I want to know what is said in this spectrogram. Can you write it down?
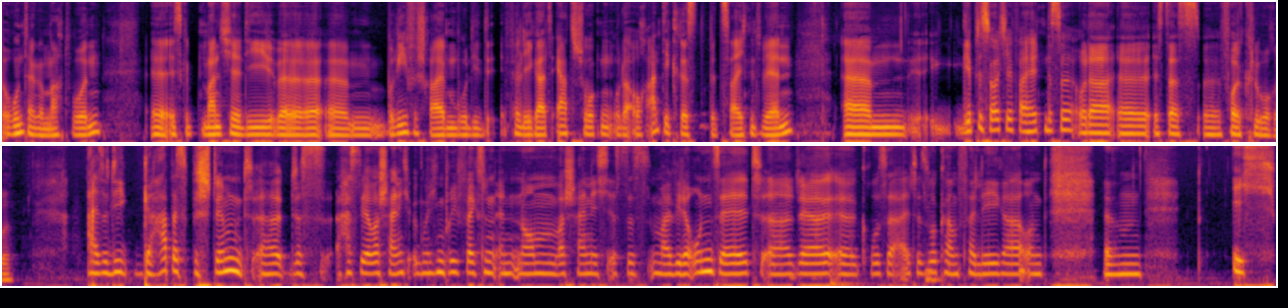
runtergemacht wurden. Es gibt manche, die äh, ähm, Briefe schreiben, wo die Verleger als Erzschurken oder auch Antichrist bezeichnet werden. Ähm, gibt es solche Verhältnisse oder ist das Folklore? Also die gab es bestimmt. Das hast du ja wahrscheinlich irgendwelchen Briefwechseln entnommen. Wahrscheinlich ist es mal wieder Unselt, der große alte Surkamp-Verleger. Und ähm, ich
